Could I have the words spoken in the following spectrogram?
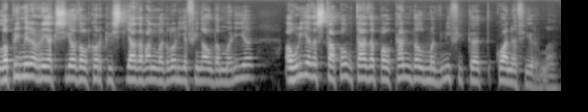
La primera reacció del cor cristià davant la glòria final de Maria hauria d'estar pautada pel cant del Magnificat quan afirma –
